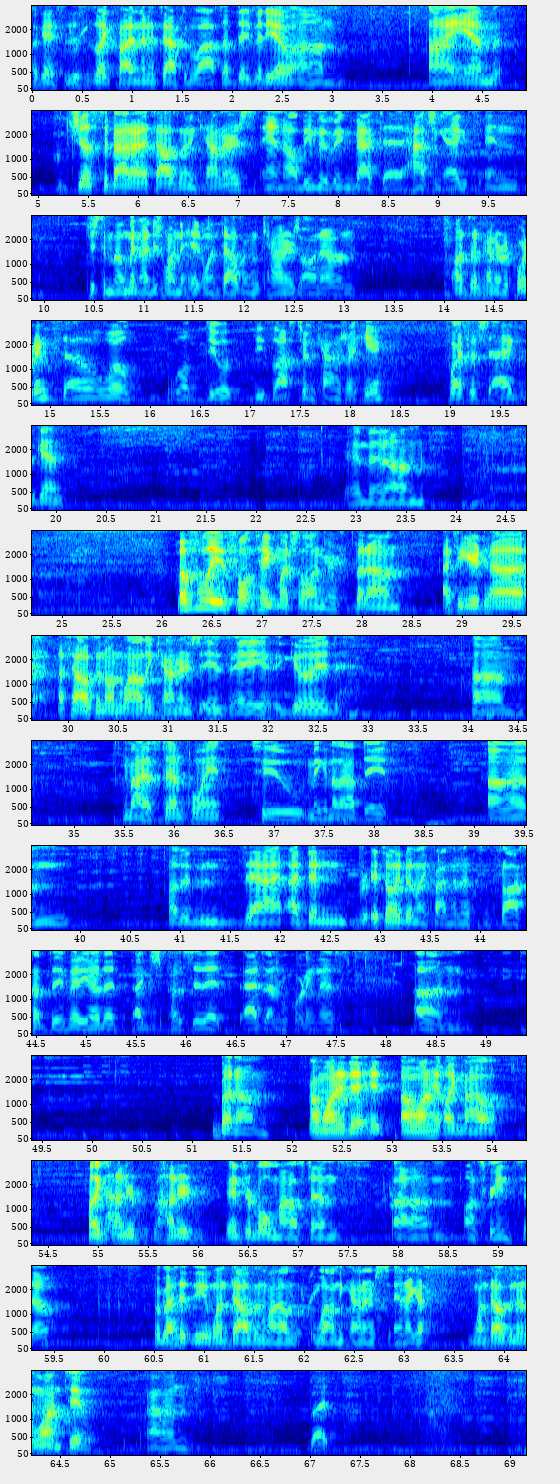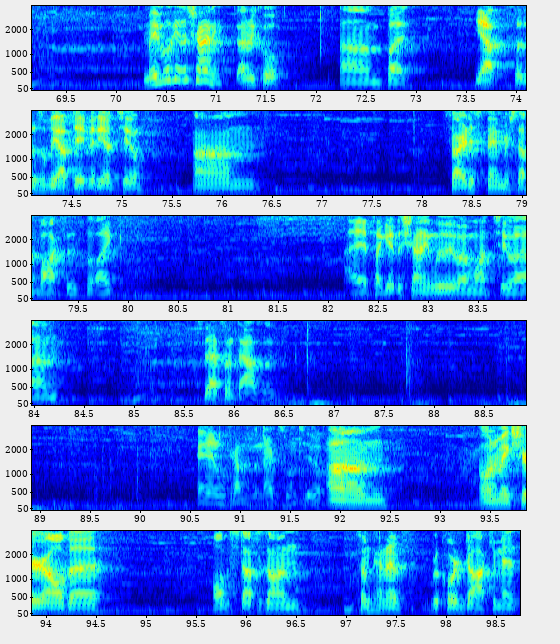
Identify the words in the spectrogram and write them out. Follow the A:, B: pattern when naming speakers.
A: Okay, so this is like five minutes after the last update video. Um, I am just about at a thousand encounters, and I'll be moving back to hatching eggs in just a moment. I just wanted to hit 1,000 encounters on um, on some kind of recording, so we'll we'll do these last two encounters right here before I switch to eggs again, and then um, hopefully this won't take much longer, but um. I figured uh, a thousand on wild encounters is a good um, milestone point to make another update. Um, other than that, I've been. It's only been like five minutes since the last update video that I just posted it as I'm recording this. Um, but um, I wanted to hit. I want to hit like mile, like 100, 100 interval milestones um, on screen. So we're about to hit the 1,000 wild wild encounters, and I guess 1,001 too. Um, but maybe we'll get the shiny. That'd be cool. Um, but yeah, so this will be update video too. Um, sorry to spam your sub boxes, but like, if I get the shiny Wooloo, I want to. Um, so that's 1,000. And we'll come to the next one too. Um, I want to make sure all the all the stuff is on some kind of recorded document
